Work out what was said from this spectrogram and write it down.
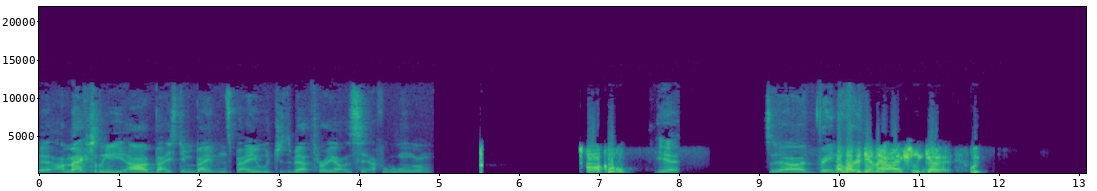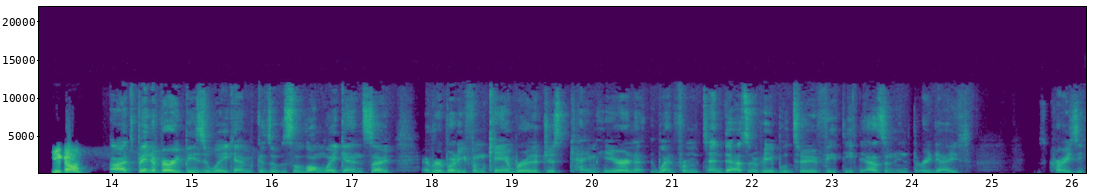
Yeah, I'm actually uh, based in Batemans Bay, which is about three hours south of Wollongong. Oh, cool! Yeah. So, uh, been I love very, it down there. I actually go. We, you go on. Uh, it's been a very busy weekend because it was a long weekend, so everybody from Canberra just came here, and it went from ten thousand people to fifty thousand in three days. It's crazy.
